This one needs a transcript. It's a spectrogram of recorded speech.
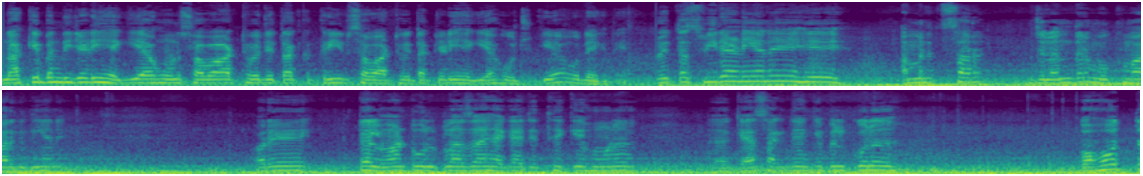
ਨਾਕੇਬੰਦੀ ਜਿਹੜੀ ਹੈਗੀ ਆ, ਹੁਣ 8:30 ਵਜੇ ਤੱਕ, ਕਰੀਬ 8:30 ਵਜੇ ਤੱਕ ਜਿਹੜੀ ਹੈਗੀ ਆ, ਹੋ ਚੁੱਕੀ ਆ, ਉਹ ਦੇਖਦੇ ਆ ਇਹ ਤਸਵੀਰਾਂ ਜਿਹੜੀਆਂ ਨੇ, ਇਹ ਅੰਮ੍ਰਿਤਸਰ ਜਲੰਧਰ ਮੁੱਖ ਮਾਰਗ ਦੀਆਂ ਨੇ। ਔਰ ਇਹ ਢਲਵਾਂ ਟੋਲ ਪਲਾਜ਼ਾ ਹੈਗਾ ਜਿੱਥੇ ਕਿ ਹੁਣ ਕਹਿ ਸਕਦੇ ਹਾਂ ਕਿ ਬਿਲਕੁਲ ਬਹੁਤ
